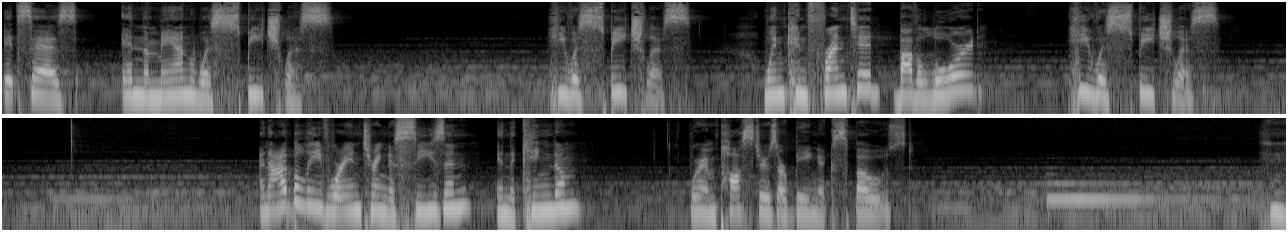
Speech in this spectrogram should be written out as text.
It says, and the man was speechless. He was speechless. When confronted by the Lord, he was speechless. And I believe we're entering a season in the kingdom where imposters are being exposed. Hmm.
